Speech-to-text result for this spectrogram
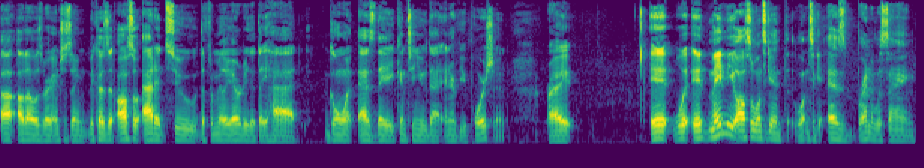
Uh, I thought that was very interesting because it also added to the familiarity that they had going as they continued that interview portion, right? It it made me also once again once again as Brendan was saying,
